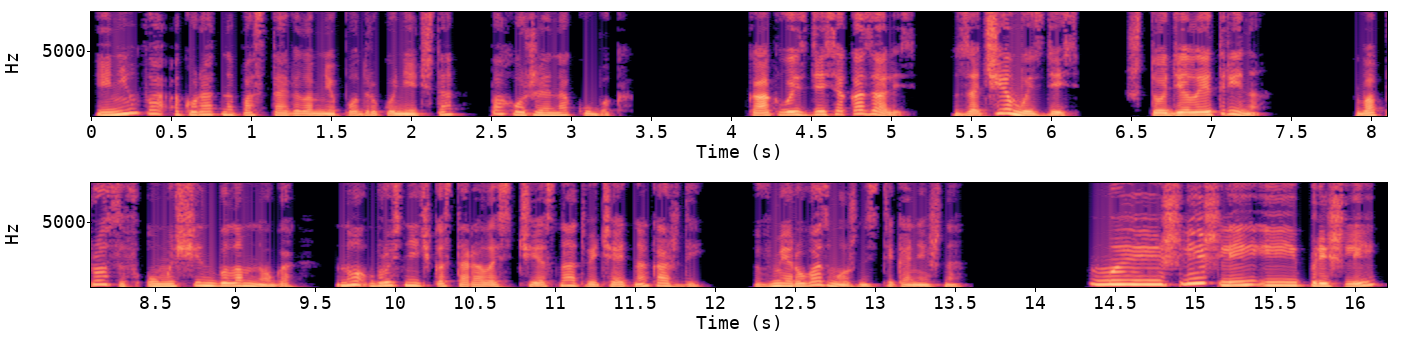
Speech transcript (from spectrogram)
и нимфа аккуратно поставила мне под руку нечто, похожее на кубок. «Как вы здесь оказались? Зачем вы здесь? Что делает Рина?» Вопросов у мужчин было много, но брусничка старалась честно отвечать на каждый. В меру возможности, конечно. «Мы шли-шли и пришли.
